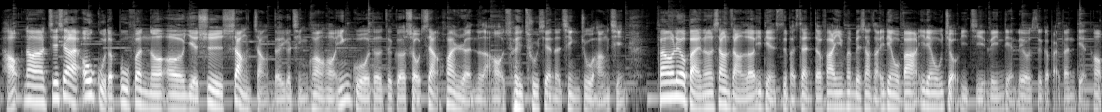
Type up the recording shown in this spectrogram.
好，那接下来欧股的部分呢，呃，也是上涨的一个情况哈。英国的这个首相换人了，哈 所以出现了庆祝行情。泛欧六百呢上涨了一点四 percent，德法英分别上涨一点五八、一点五九以及零点六四个百分点哈。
